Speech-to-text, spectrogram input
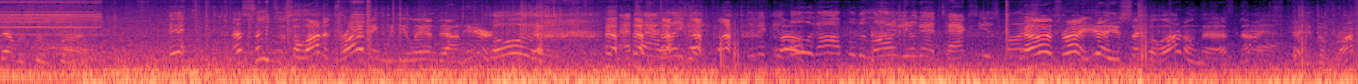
God, that was so fun. That saves us a lot of driving when you land down here. Totally. That's how I like it. Then if you Uh, hold it off a little bit long, you don't got to taxi as much. No, that's right. Yeah, you save a lot on that. That's nice. Yeah. Yeah, get those rides.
